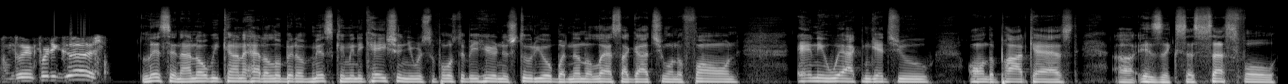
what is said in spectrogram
I'm doing pretty good. Listen, I know we kind of had a little bit of miscommunication. You were supposed to be here in the studio, but nonetheless, I got you on the phone. Any way I can get you on the podcast uh, is a successful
